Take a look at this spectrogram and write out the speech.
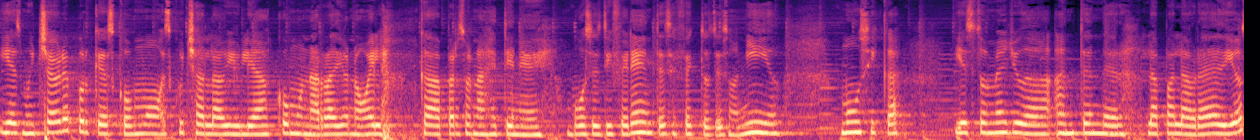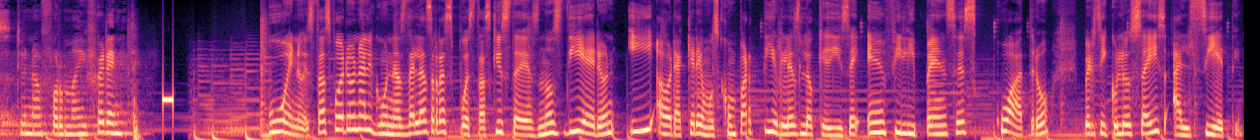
y es muy chévere porque es como escuchar la Biblia como una radionovela. Cada personaje tiene voces diferentes, efectos de sonido, música y esto me ayuda a entender la palabra de Dios de una forma diferente. Bueno, estas fueron algunas de las respuestas que ustedes nos dieron y ahora queremos compartirles lo que dice en Filipenses 4, versículos 6 al 7.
